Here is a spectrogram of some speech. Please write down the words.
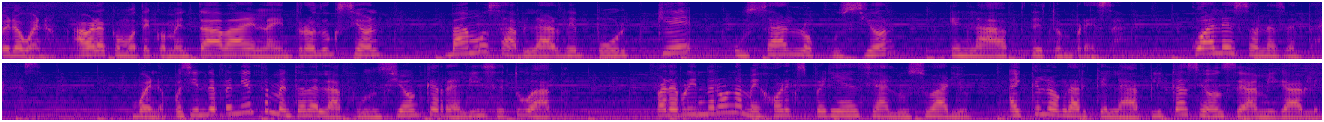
Pero bueno, ahora como te comentaba en la introducción, vamos a hablar de por qué usar locución en la app de tu empresa. ¿Cuáles son las ventajas? Bueno, pues independientemente de la función que realice tu app, para brindar una mejor experiencia al usuario, hay que lograr que la aplicación sea amigable,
